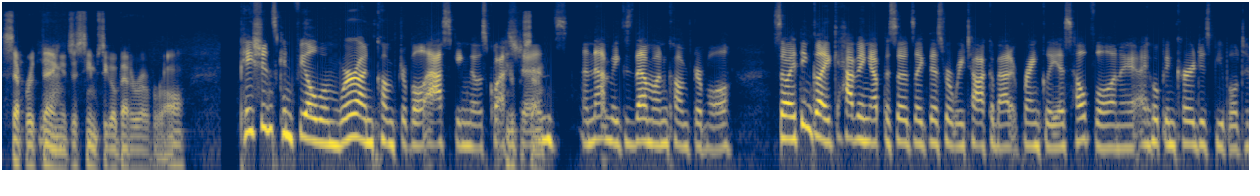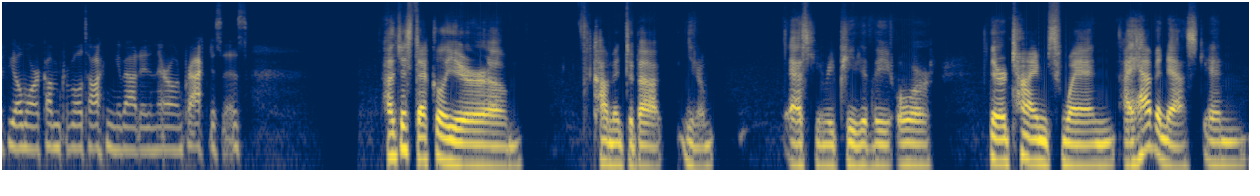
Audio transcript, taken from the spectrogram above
separate thing, yeah. it just seems to go better overall. Patients can feel when we're uncomfortable asking those questions, 100%. and that makes them uncomfortable. So I think like having episodes like this where we talk about it frankly is helpful, and I, I hope encourages people to feel more comfortable talking about it in their own practices. I'll just echo your um, comment about you know asking repeatedly, or there are times when I haven't asked, and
